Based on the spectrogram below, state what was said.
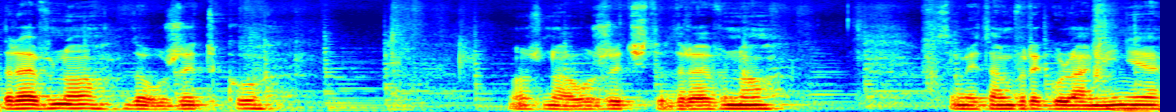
drewno do użytku. Można użyć to drewno. W sumie tam w regulaminie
